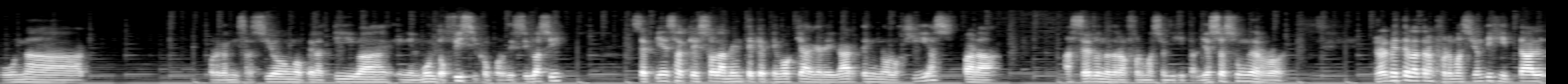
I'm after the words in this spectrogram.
una organización operativa en el mundo físico, por decirlo así, se piensa que es solamente que tengo que agregar tecnologías para hacer una transformación digital. Y eso es un error. Realmente la transformación digital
